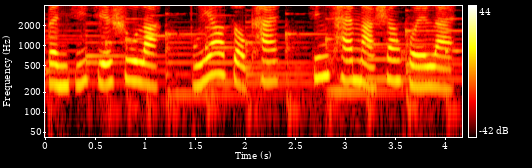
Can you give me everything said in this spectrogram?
本集结束了，不要走开，精彩马上回来。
